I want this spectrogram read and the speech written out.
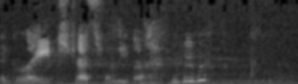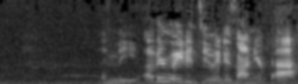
It's a great stress reliever. and the other way to do it is on your back.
